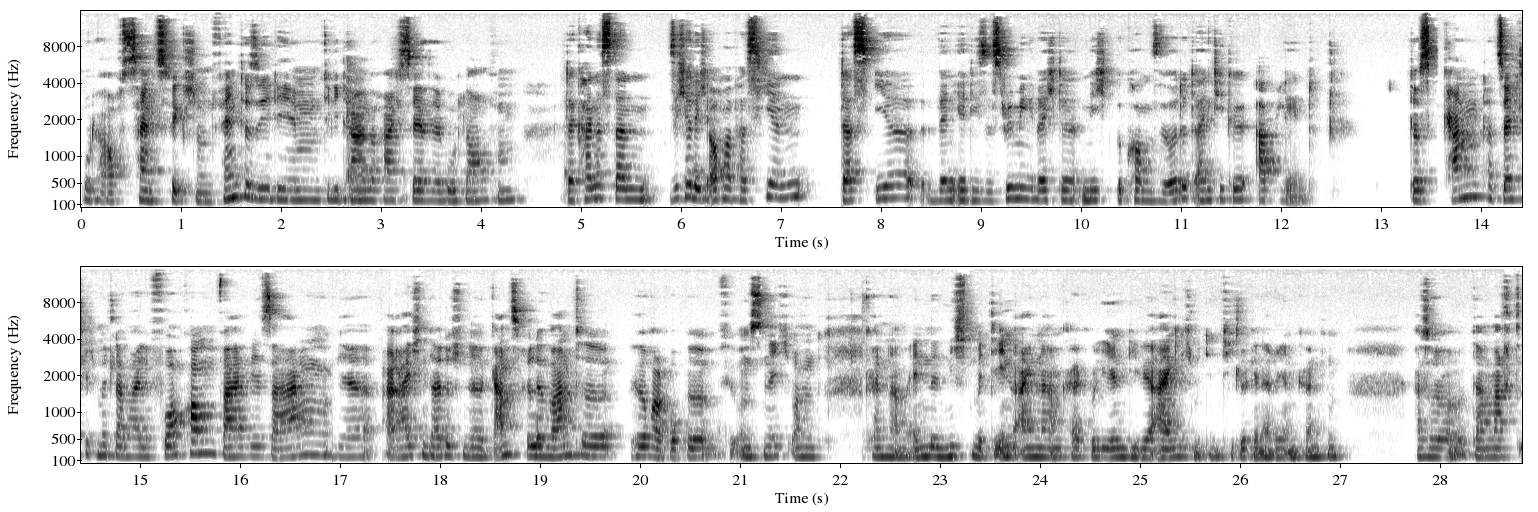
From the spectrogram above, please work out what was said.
oder auch Science Fiction und Fantasy, die im Digitalbereich sehr, sehr gut laufen. Da kann es dann sicherlich auch mal passieren, dass ihr, wenn ihr diese Streaming-Rechte nicht bekommen würdet, einen Titel ablehnt. Das kann tatsächlich mittlerweile vorkommen, weil wir sagen, wir erreichen dadurch eine ganz relevante Hörergruppe für uns nicht und können am Ende nicht mit den Einnahmen kalkulieren, die wir eigentlich mit dem Titel generieren könnten. Also da macht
